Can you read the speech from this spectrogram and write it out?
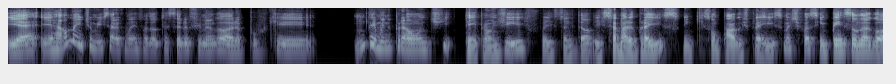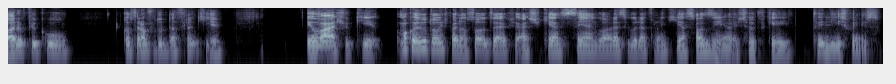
E é, e é realmente um mistério como eles vão fazer o terceiro filme agora, porque não tem muito pra onde ir. Tem pra onde ir, eles, dar- eles trabalham pra isso, que são pagos pra isso, mas, tipo assim, pensando agora, eu fico. Qual será o futuro da franquia? Eu acho que. Uma coisa que eu tô esperançoso é que acho que a Sen agora segura a franquia sozinha. Eu fiquei feliz com isso.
